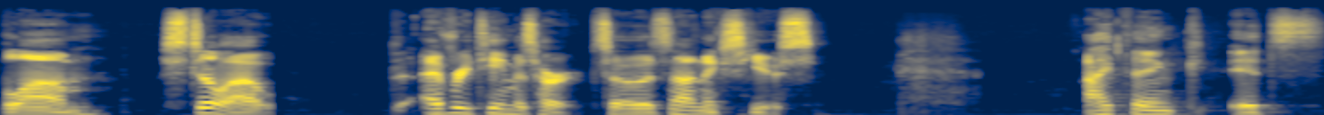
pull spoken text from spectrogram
Blom, still out. Every team is hurt, so it's not an excuse. I think it's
